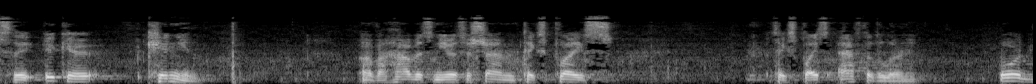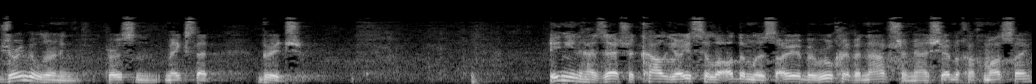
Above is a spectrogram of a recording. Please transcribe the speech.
So the Iker Kenyan of a harvest near Hashem takes place takes place after the learning. Or during the learning, person makes that bridge. Inyan hazeh shekal yoyse la'odam l's'ayir beruche v'navshe me'asher b'chachmasai.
